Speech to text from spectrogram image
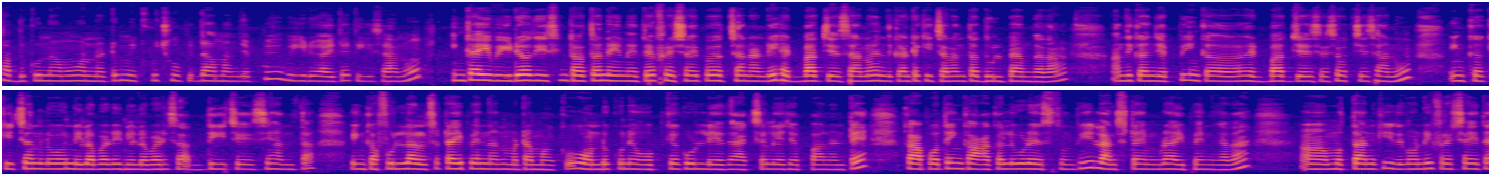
సర్దుకున్నాము అన్నట్టు మీకు చూపిద్దామని చెప్పి వీడియో అయితే తీశాను. ఇంకా ఈ వీడియో తీసిన తర్వాత నేనైతే ఫ్రెష్ అయిపోయి వచ్చానండి. హెడ్ బాత్ చేశాను. ఎందుకంటే కిచెన్ అంతా దులిపాం కదా. అందుకని చెప్పి ఇంకా హెడ్ బాత్ చేసేసి వచ్చేసాను. ఇంకా కిచెన్లో నిలబడి నిలబడి సర్ది చేసి అంతా ఇంకా ఫుల్ అలసట అయిపోయింది అనమాట మాకు. వండుకునే ఓపిక కూడా లేదు యాక్చువల్గా చెప్పాలంటే. కాకపోతే ఇంకా ఆకలి కూడా వేస్తుంది. లంచ్ టైం కూడా అయిపోయింది కదా. మొత్తానికి ఇదిగోండి ఫ్రెష్ అయితే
